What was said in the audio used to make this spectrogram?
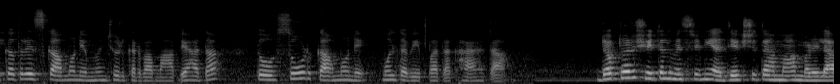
એકત્રીસ કામોને મંજૂર કરવામાં આવ્યા હતા તો સોળ કામોને મુલતવી પર રખાયા હતા. ડોક્ટર શીતલ મિસ્ત્રીની અધ્યક્ષતામાં મળેલા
